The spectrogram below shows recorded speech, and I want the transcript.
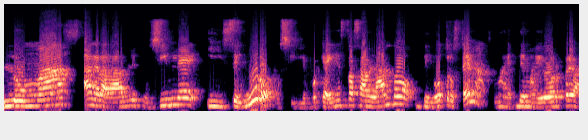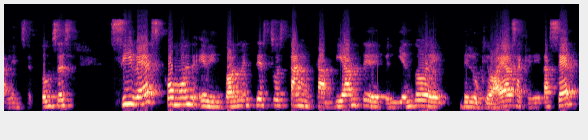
lo más agradable posible y seguro posible, porque ahí estás hablando de otros temas de mayor prevalencia. Entonces, si ves cómo eventualmente esto es tan cambiante dependiendo de, de lo que vayas a querer hacer,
